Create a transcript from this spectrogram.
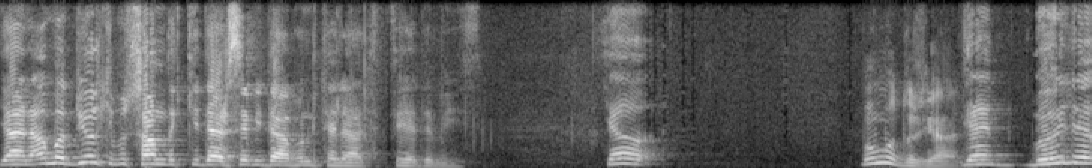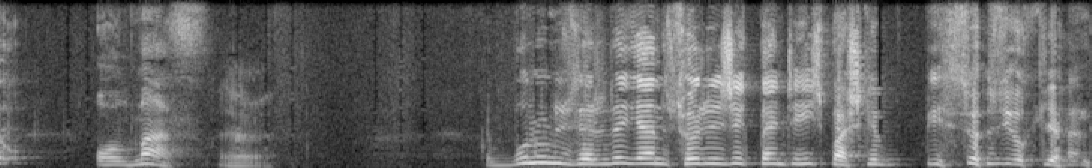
Yani ama diyor ki bu sandık giderse bir daha bunu telafi edemeyiz. Ya Bu mudur yani? yani böyle olmaz. Evet. Bunun üzerine yani söylenecek bence hiç başka bir söz yok yani.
